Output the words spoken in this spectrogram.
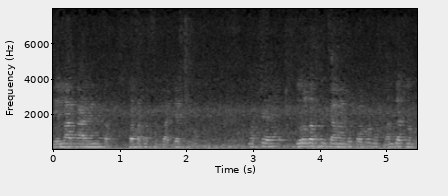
ಜಿಲ್ಲಾ ಕಾರ್ಯನಿರತ ಪತ್ರಕರ್ತರ ಅಧ್ಯಕ್ಷರು ಮತ್ತು ದೂರದರ್ಶನ ಚಾನಲ್ ರಿಪೋರ್ಟರ್ ಮತ್ತು ನಂದೇ ಸ್ವಂತ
